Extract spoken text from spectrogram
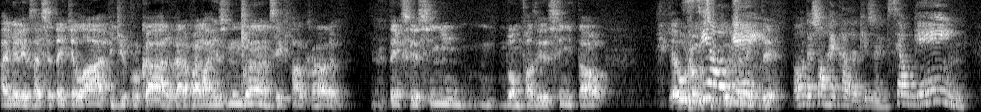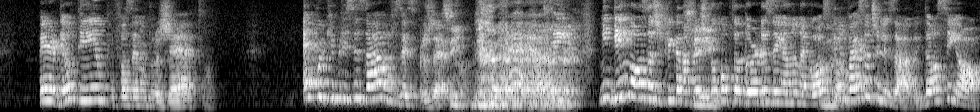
Aí beleza, aí você tem que ir lá pedir pro cara, o cara vai lá resmungando, você que fala, cara, tem que ser assim, vamos fazer assim e tal. É o jogo de Se cintura que você tem alguém, que ter. vamos deixar um recado aqui, gente. Se alguém perdeu tempo fazendo um projeto, é porque precisava fazer esse projeto. Sim. É, assim, ninguém gosta de ficar na frente Sim. do computador desenhando um negócio que Não. não vai ser utilizado. Então, assim, ó,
